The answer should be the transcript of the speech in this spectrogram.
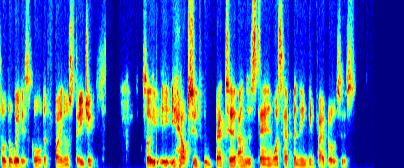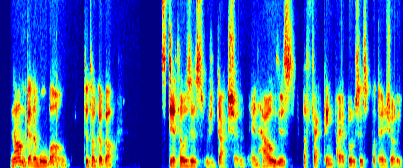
total weighted score, the final staging. So it, it helps you to better understand what's happening in fibrosis. Now I'm gonna move on to talk about steatosis reduction and how is affecting fibrosis potentially.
